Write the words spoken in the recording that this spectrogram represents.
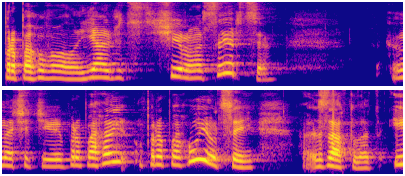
пропагувала. Я від щирого серця значить, пропагую, пропагую цей заклад. І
